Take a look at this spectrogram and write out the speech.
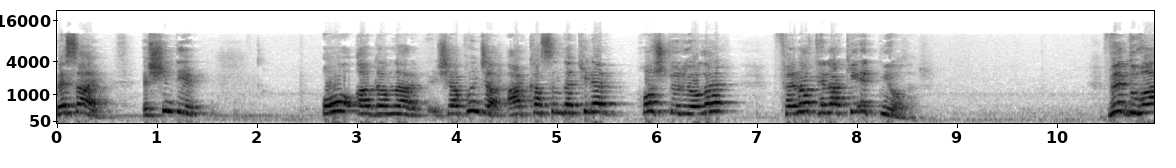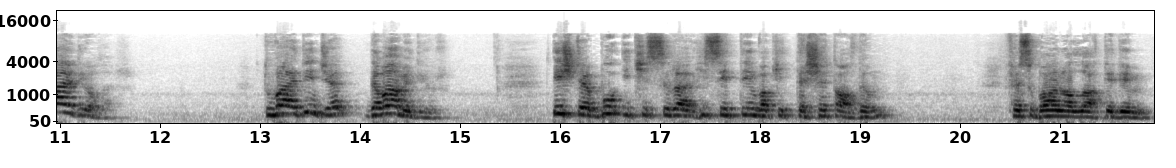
Vesaire. E şimdi o adamlar şey yapınca arkasındakiler hoş görüyorlar, fena telakki etmiyorlar. Ve dua ediyorlar. Dua edince devam ediyor. İşte bu iki sıra hissettiğim vakit dehşet aldım. Fesubhanallah dedim.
